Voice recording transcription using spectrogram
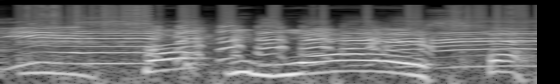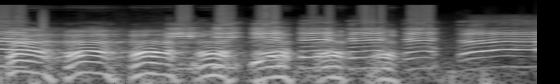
Yeah. Fucking yes!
